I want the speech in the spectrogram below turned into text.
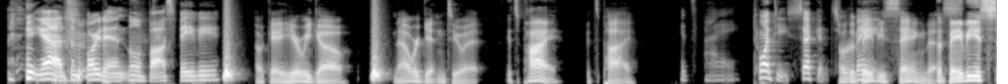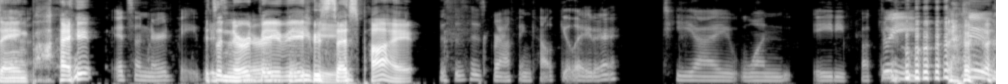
yeah, it's important. Little boss baby. Okay, here we go. Now we're getting to it. It's pie. It's pie. It's pie. 20 seconds Oh, the baby's saying this. The baby is saying Yeah. pie. It's a nerd baby. It's, It's a a nerd, nerd baby, who says pie. This is his graphing calculator. TI 180 fuck Three, you. two,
